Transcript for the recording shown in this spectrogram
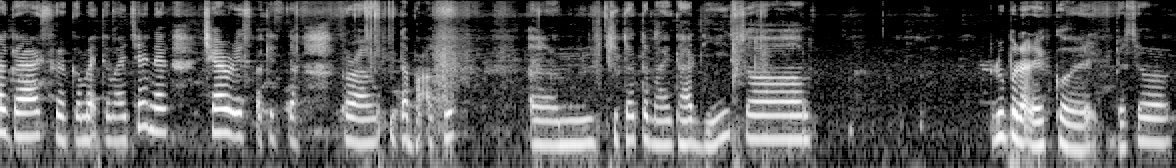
Hello guys, welcome back to my channel Cherries. Okay, so korang minta maaf ya. Um, kita termain tadi, so lupa nak record. Pasal,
